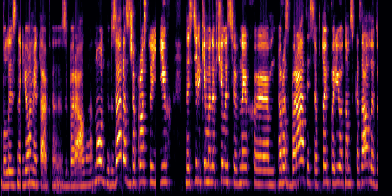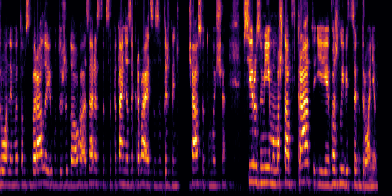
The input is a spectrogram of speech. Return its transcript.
Були знайомі, так е, збирала. Ну зараз вже просто їх настільки ми навчилися в них е, розбиратися. В той період нам сказали дрони. Ми там збирали його дуже довго. А зараз це все питання закривається за тиждень часу, тому що всі розуміємо масштаб втрат і важливість цих дронів.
